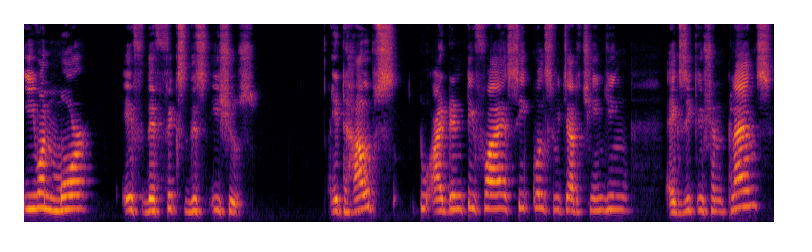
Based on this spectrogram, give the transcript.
even more if they fix these issues. It helps to identify SQLs which are changing execution plans,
